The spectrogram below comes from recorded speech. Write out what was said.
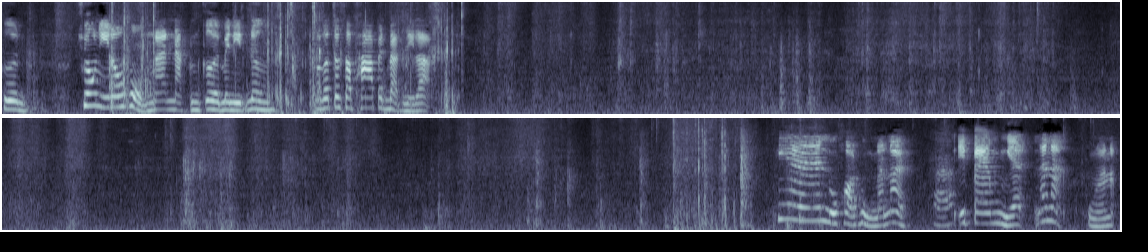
ขึ้น ช่วงนี้เราโหมงานหนักกันเกินไปนิดนึง มันก็จะสภาพเป็นแบบนี้ละพี่แอนหนูขอถุงนั้นหน่อยค่ะไอแปรงอย่างเงี้ยนั่นน่ะถุงนั้นอะ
